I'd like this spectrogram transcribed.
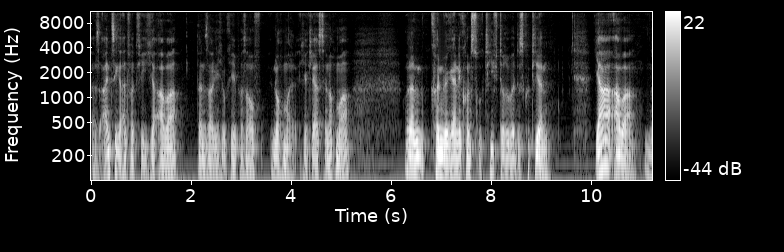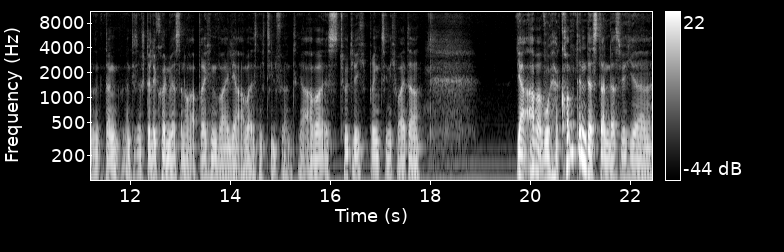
als einzige Antwort kriege ich ja aber, dann sage ich, okay, pass auf, nochmal, ich erkläre es dir nochmal und dann können wir gerne konstruktiv darüber diskutieren. Ja, aber, dann an dieser Stelle können wir es dann auch abbrechen, weil ja, aber ist nicht zielführend. Ja, aber ist tödlich, bringt sie nicht weiter. Ja, aber woher kommt denn das dann, dass wir hier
